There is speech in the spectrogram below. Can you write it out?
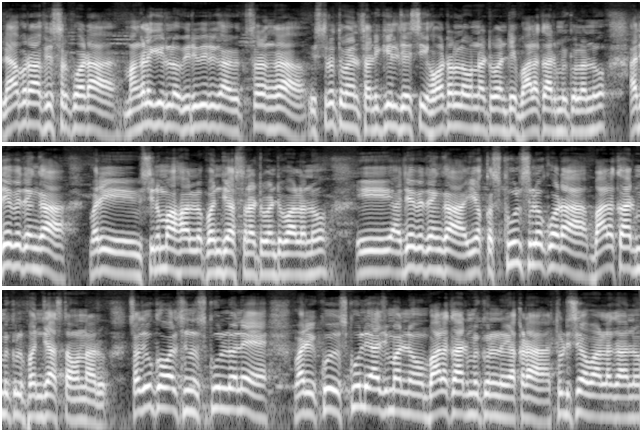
లేబర్ ఆఫీసర్ కూడా మంగళగిరిలో విరివిరిగా విస్తృతంగా విస్తృతమైన తనిఖీలు చేసి హోటల్లో ఉన్నటువంటి బాల కార్మికులను అదేవిధంగా మరి సినిమా హాల్లో పనిచేస్తున్నటువంటి వాళ్ళను. ఈ అదేవిధంగా ఈ యొక్క స్కూల్స్లో కూడా బాల కార్మికులు పనిచేస్తూ ఉన్నారు. చదువుకోవాల్సిన స్కూల్లోనే మరి స్కూల్ యాజమాన్యం బాల కార్మికులను అక్కడ తుడిసే వాళ్ళగాను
